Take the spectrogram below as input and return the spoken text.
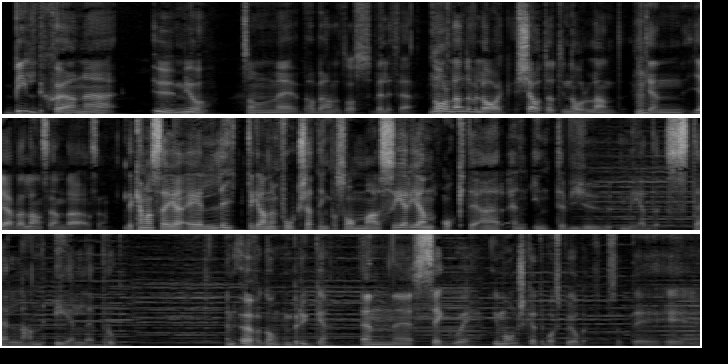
bildsköna Umeå som eh, har behandlat oss väldigt väl. Norrland överlag. Shoutout till Norrland. Vilken jävla landsända alltså. Det kan man säga är lite grann en fortsättning på sommarserien och det är en intervju med Stellan Elebro. En övergång, en brygga, en eh, segway. Imorgon ska jag tillbaka på jobbet. Så det är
